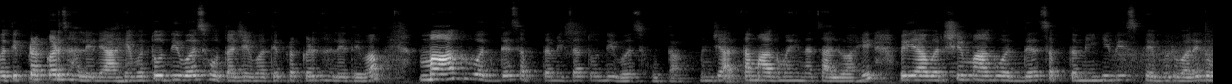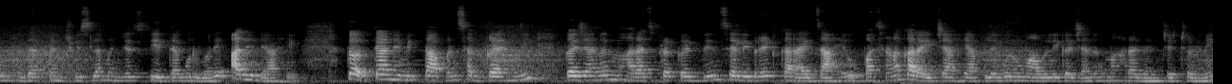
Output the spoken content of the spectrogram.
व ती प्रकट झालेली आहे व तो दिवस होता जेव्हा ते प्रकट झाले तेव्हा माघ वद्य सप्तमीचा तो दिवस होता. म्हणजे आता माघ महिना चालू आहे व यावर्षी माघ वद्य सप्तमी ही वीस फेब्रुवारी दोन हजार पंचवीसला म्हणजेच येत्या गुरुवारी आलेली आहे. तर त्यानिमित्त आपण सगळ्यांनी गजानन महाराज प्रकट दिन सेलिब्रेट करायचा आहे उपासना करायची आहे आपले गुरु माऊली गजानन महाराजांच्या चरणी.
